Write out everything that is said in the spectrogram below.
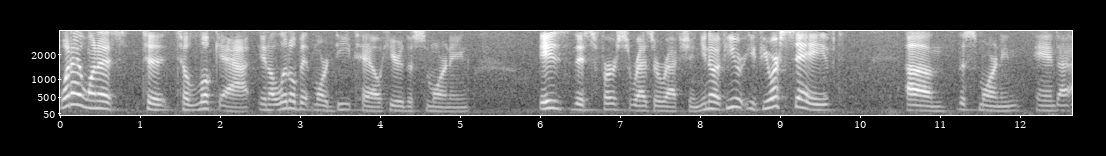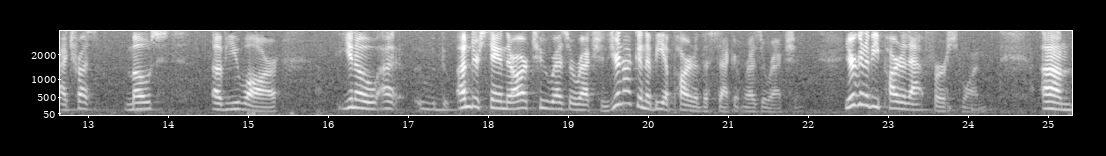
what I want us to, to look at in a little bit more detail here this morning is this first resurrection. You know, if you if you are saved um, this morning, and I, I, trust most of you are, you know, understand there are two resurrections. You're not going to be a part of the second resurrection. You're going to be part of that first one. Um,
